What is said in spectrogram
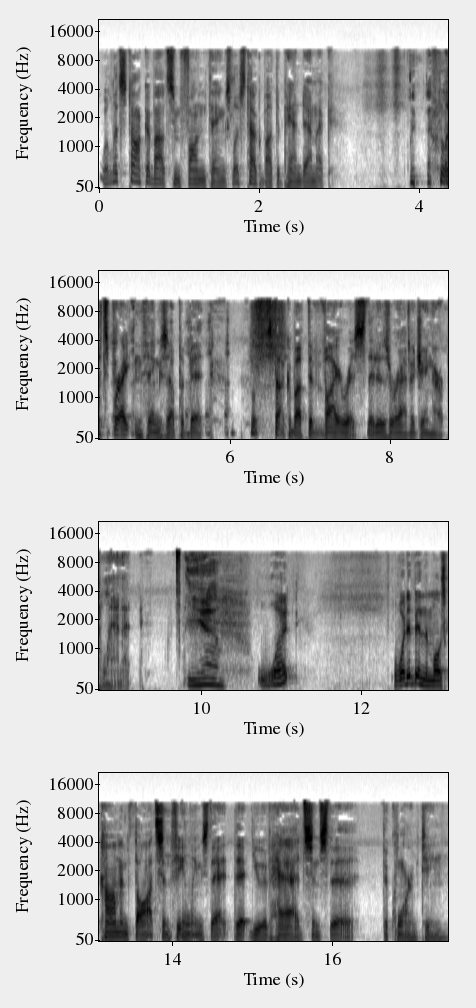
Well, let's talk about some fun things. Let's talk about the pandemic. let's brighten things up a bit. Let's talk about the virus that is ravaging our planet. Yeah. What what have been the most common thoughts and feelings that, that you have had since the the quarantine?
